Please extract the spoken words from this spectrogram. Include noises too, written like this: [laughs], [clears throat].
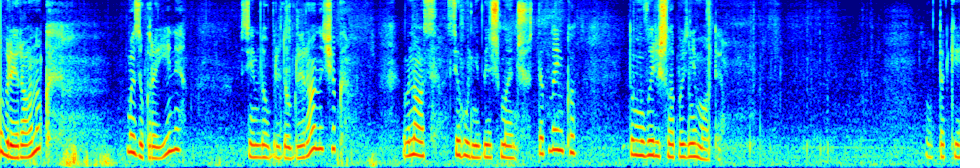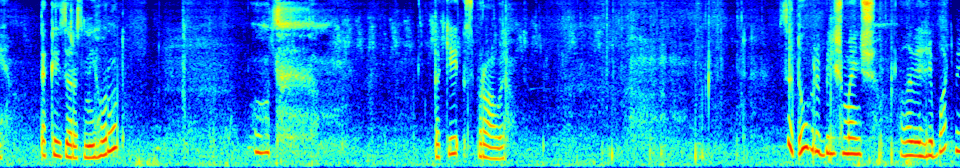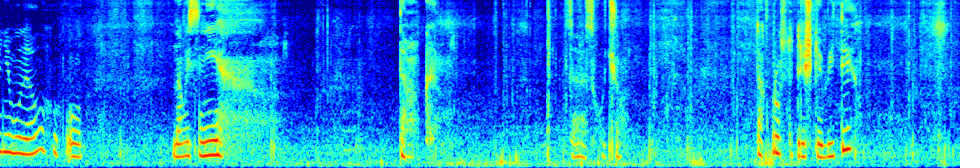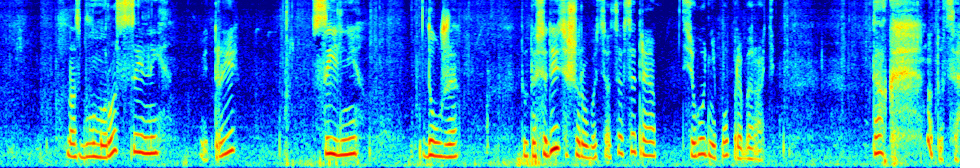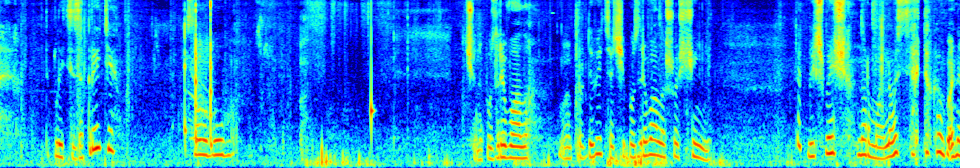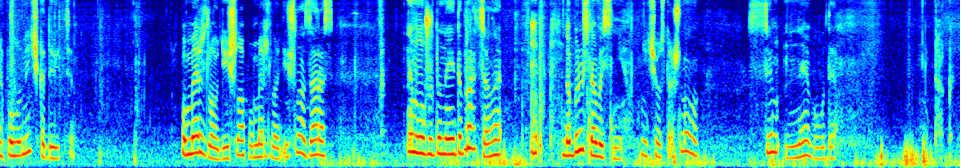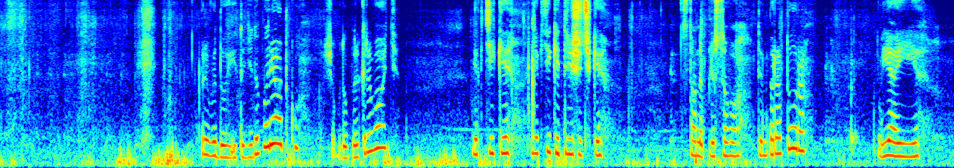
Добрий ранок. Ми з України. Всім добрий добрий раночок. В нас сьогодні більш-менш тепленько, тому вирішила познімати. От такий, такий зараз мій город. От. Такі справи. Все добре більш-менш, але вигрібати мені буде ох, ох, ох. Навесні. Так. Зараз хочу. Так, просто трішки обійти. У нас був мороз сильний, вітри сильні, дуже. Тут ось дивіться, що робиться. Це все треба сьогодні поприбирати. Так, ну тут все. Теплиці закриті, слава Богу. Що не позривало. Маю продивитися, чи позривало щось чи ні. Так більш-менш нормально. Ось так, така в мене полуничка, дивіться. Померзла, одійшла, померзла, одійшла. Зараз не можу до неї добратися, але [clears throat] доберусь навесні. Нічого страшного з цим не буде. Так. Приведу її тоді до порядку, що буду прикривати. Як тільки, як тільки трішечки стане плюсова температура, я її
